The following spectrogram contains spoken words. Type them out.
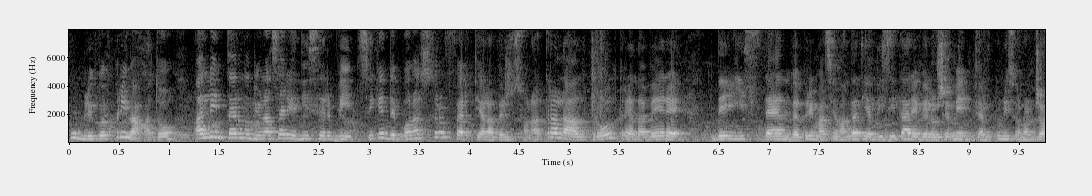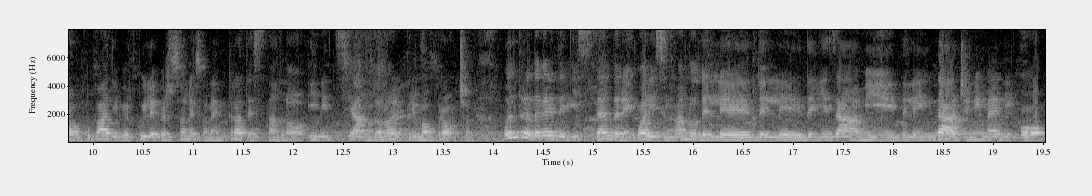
pubblico e privato all'interno di una serie di servizi che debbono essere offerti alla persona. Tra l'altro, oltre ad avere degli stand, prima siamo andati a visitare velocemente, alcuni sono già occupati per cui le persone sono entrate e stanno iniziando no, il primo approccio, oltre ad avere degli stand nei quali si fanno delle, delle, degli esami, delle indagini medico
